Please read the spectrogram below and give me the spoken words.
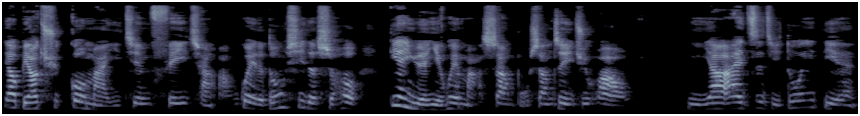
要不要去购买一件非常昂贵的东西的时候，店员也会马上补上这一句话哦，你要爱自己多一点。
